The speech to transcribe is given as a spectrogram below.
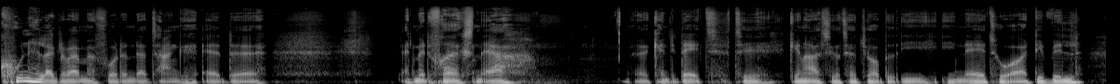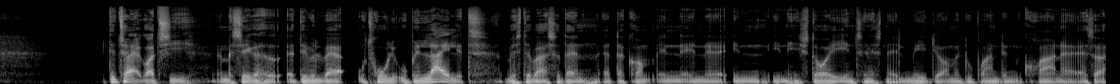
kunne heller ikke lade være med at få den der tanke, at, øh, at Mette Frederiksen er øh, kandidat til generalsekretærjobbet i, i NATO, og at det vil, det tør jeg godt sige med sikkerhed, at det vil være utrolig ubelejligt, hvis det var sådan, at der kom en, en, en, en historie i internationale medier om, at du brændte en koran af. Altså,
